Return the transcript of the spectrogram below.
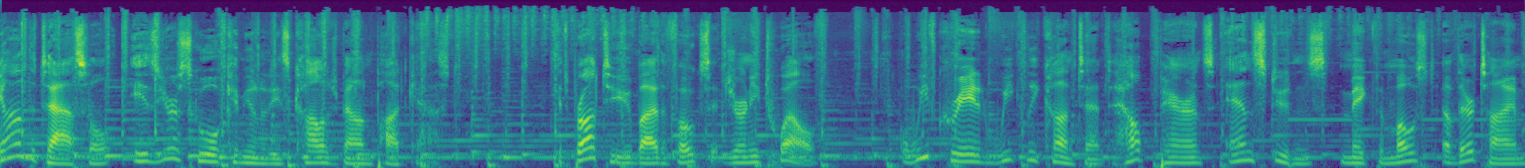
Beyond the Tassel is your school community's college bound podcast. It's brought to you by the folks at Journey 12. We've created weekly content to help parents and students make the most of their time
